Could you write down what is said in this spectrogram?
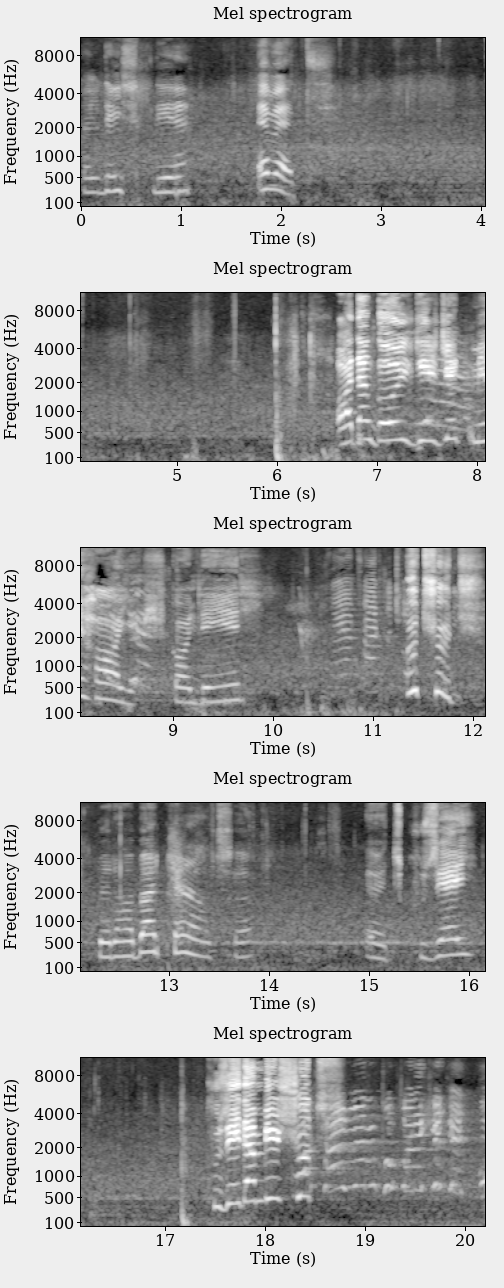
Kale değişikliği. Evet. Adem gol girecek mi? Hayır. Gol değil. Kuzey atarsa çok 3-3. Beraber penaltı. Evet Kuzey. Kuzey'den bir şut. Server'in top hareket etti.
